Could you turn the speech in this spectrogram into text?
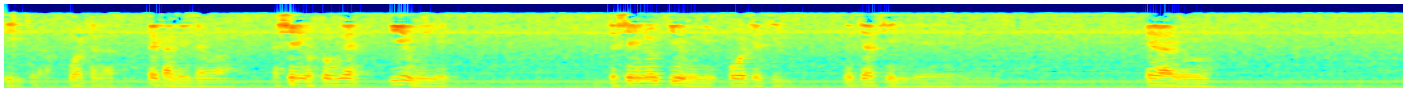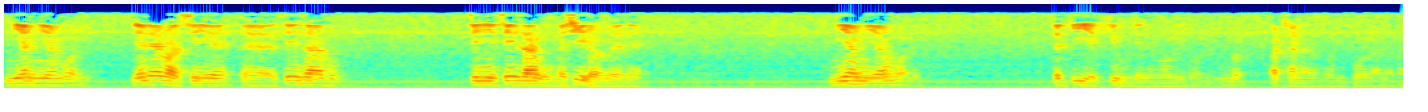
တိဆိုတာပေါ်တယ်ပက္ခန္တိတဝါအရှိန်အဟုန်နဲ့ပြေးဝင်၍ တရှိန်လုံးပြေးဝင်၍ပေါ်တတိကြက်ဖြစ်နေတယ်အဲ့ဒါကိုဉာဏ်ဉာဏ်ပေါ့လေနည်းနည်းမှစဉ်းရအဲစဉ်းစားမှုစဉ်းရင်စဉ်းစားမှုမရှိတော့ပဲနဲ့ဉာဏ်ဉာဏ်ပေါ့လေတတိယပြုတဲ့သဘောလေးပေါ့လေပဋ္ဌာန်းသဘောလေးပေါ်လာတာပါ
